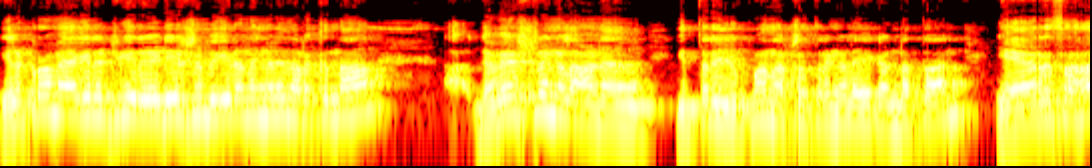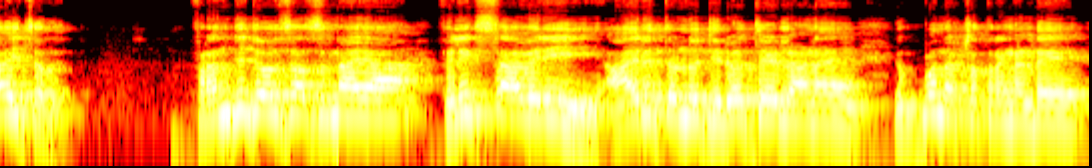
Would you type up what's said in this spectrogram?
ഇലക്ട്രോ മാഗ്നറ്റിക് റേഡിയേഷൻ വികിരണങ്ങളിൽ നടക്കുന്ന ഗവേഷണങ്ങളാണ് ഇത്തരം യുഗ്മ നക്ഷത്രങ്ങളെ കണ്ടെത്താൻ ഏറെ സഹായിച്ചത്. ഫ്രഞ്ച് ജ്യോതിശാസ്ത്രനായ ഫിലിക്സ് സാവരി ആയിരത്തി എണ്ണൂറ്റി ഇരുപത്തേഴിലാണ് യുഗ്മ നക്ഷത്രങ്ങളുടെ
